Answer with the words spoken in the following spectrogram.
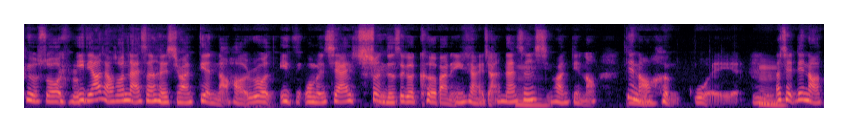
譬如说，一定要讲说男生很喜欢电脑哈。如果一我们现在顺着这个刻板的印象来讲，男生喜欢电脑，电脑很贵耶，而且电脑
